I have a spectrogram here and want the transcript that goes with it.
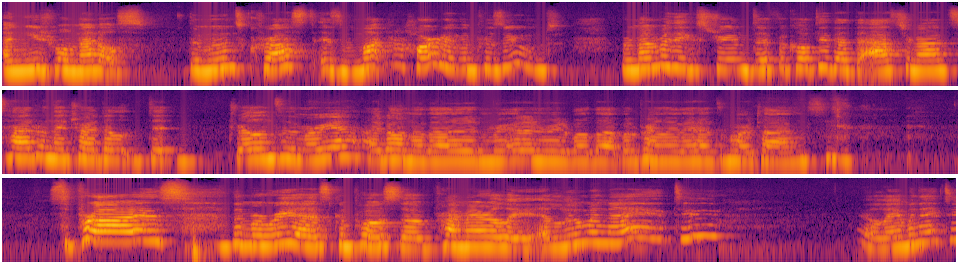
Unusual metals. The moon's crust is much harder than presumed. Remember the extreme difficulty that the astronauts had when they tried to d- drill into the Maria? I don't know that. I didn't, re- I didn't read about that, but apparently they had some hard times. Surprise! The Maria is composed of primarily illuminati, illuminati,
